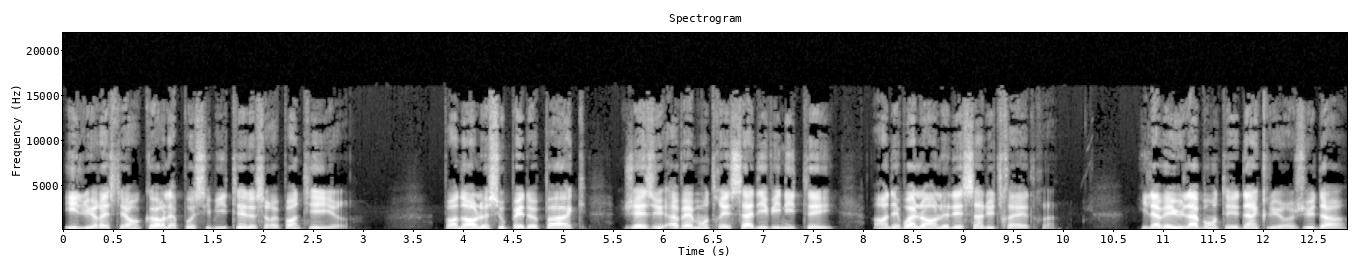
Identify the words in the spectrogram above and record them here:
il lui restait encore la possibilité de se repentir. Pendant le souper de Pâques, Jésus avait montré sa divinité en dévoilant le dessein du traître. Il avait eu la bonté d'inclure Judas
